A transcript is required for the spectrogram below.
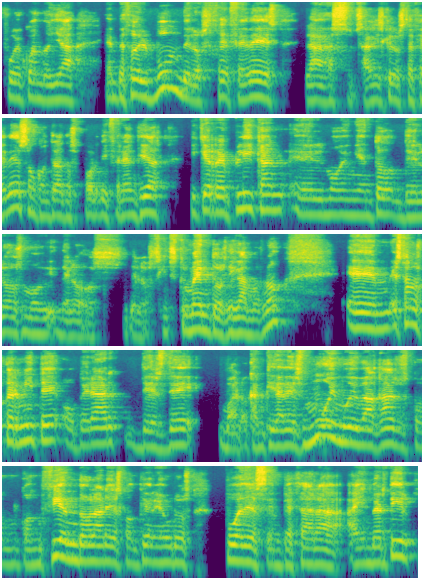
fue cuando ya empezó el boom de los CFDs. Las, sabéis que los CFDs son contratos por diferencias y que replican el movimiento de los, de los, de los instrumentos, digamos, ¿no? Em, esto nos permite operar desde bueno, cantidades muy, muy bajas, con, con 100 dólares, con 100 euros, puedes empezar a, invertir.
